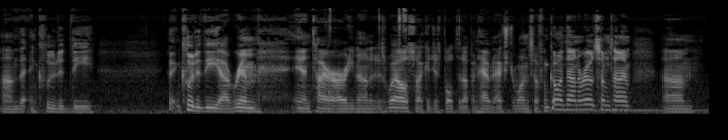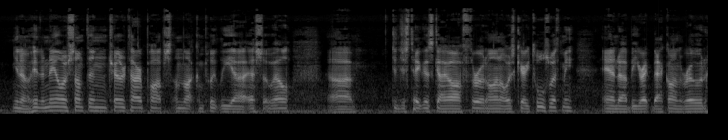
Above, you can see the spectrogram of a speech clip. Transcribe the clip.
um, that included the included the uh, rim and tire already mounted as well so I could just bolt it up and have an extra one. So if I'm going down the road sometime, um, you know, hit a nail or something, trailer tire pops, I'm not completely uh, SOL. Uh, to just take this guy off, throw it on, always carry tools with me, and uh, be right back on the road,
